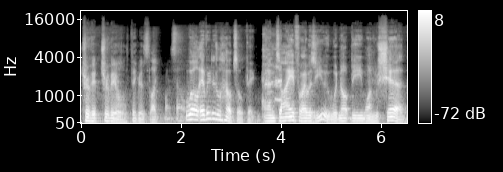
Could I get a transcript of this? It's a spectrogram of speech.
trivial, trivial figures like myself. Well, every little helps, old thing. And I, if I was you, would not be one who shared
